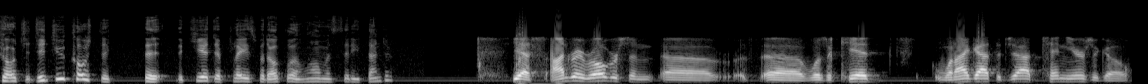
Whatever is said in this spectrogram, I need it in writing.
Coach, did you coach the, the the kid that plays for the Oklahoma City Thunder? Yes, Andre Roberson uh, uh, was a kid when I got the job ten years ago.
